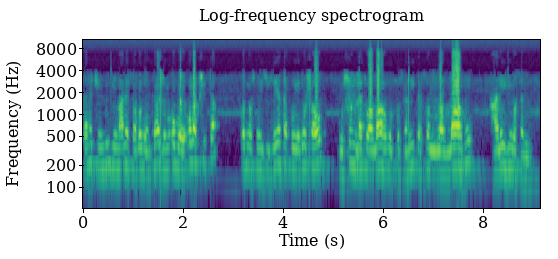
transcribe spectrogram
sa nečim drugim, a ne sa vodom. Kažemo, ovo je olakšica, odnosno izuzetak koji je došao u sunnetu Allahovog poslanika sallallahu alaihi wa sallam.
